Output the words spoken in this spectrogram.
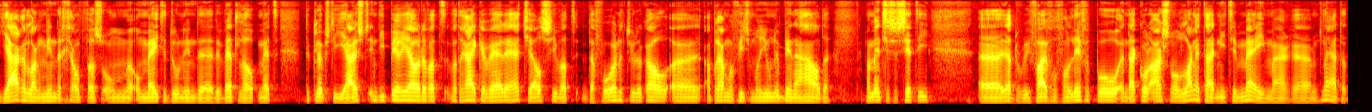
jarenlang minder geld was om, om mee te doen in de, de wedloop met de clubs die juist in die periode wat, wat rijker werden. Hè? Chelsea, wat daarvoor natuurlijk al Abramovic miljoenen binnenhaalde. Maar Manchester City... Uh, ja, de revival van Liverpool. En daar kon Arsenal lange tijd niet in mee. Maar uh, nou ja, dat,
